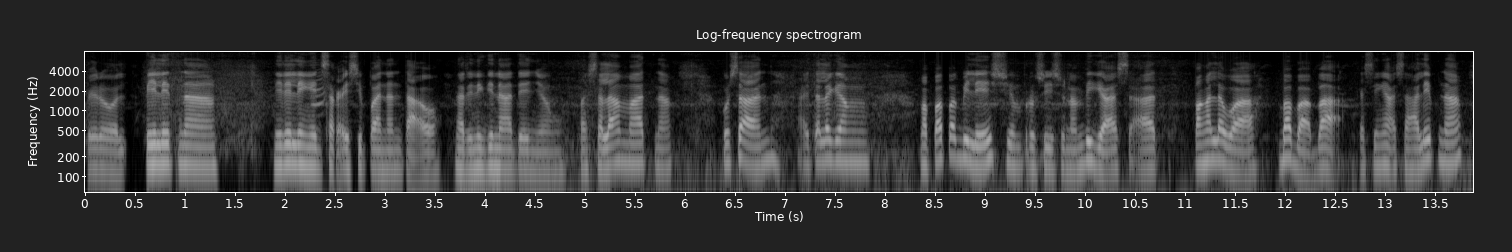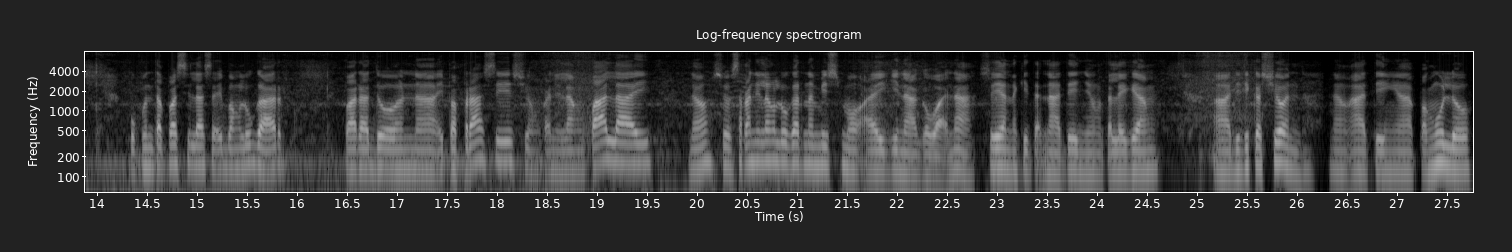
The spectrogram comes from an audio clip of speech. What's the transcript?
pero pilit na nililingid sa kaisipan ng tao. Narinig din natin yung pasalamat na kung ay talagang mapapabilis yung proseso ng bigas at pangalawa, bababa. Kasi nga sa halip na pupunta pa sila sa ibang lugar para doon na ipaprocess yung kanilang palay, no? So sa kanilang lugar na mismo ay ginagawa na. So yan nakita natin yung talagang ah, dedikasyon ng ating ah, pangulo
